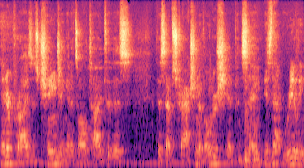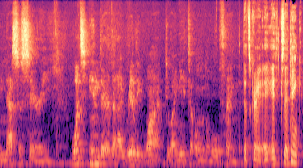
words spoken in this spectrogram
enterprise is changing, and it's all tied to this this abstraction of ownership and saying, is that really necessary? What's in there that I really want? Do I need to own the whole thing? That's great because I think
